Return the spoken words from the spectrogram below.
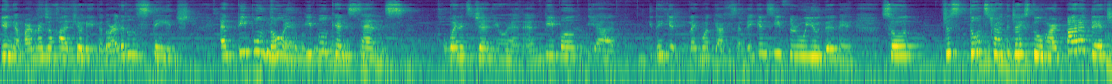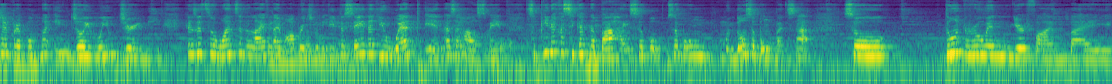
yun nga, parang medyo calculated or a little staged. And people know it. People can sense when it's genuine. And people, yeah, they can, like what Gabby said, they can see through you din eh. So, just don't strategize too hard para din, syempre po, ma-enjoy mo yung journey. Because it's a once-in-a-lifetime opportunity to say that you went in as a housemate sa pinakasikat na bahay sa, bu- sa buong mundo, sa buong bansa. So, don't ruin your fun by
